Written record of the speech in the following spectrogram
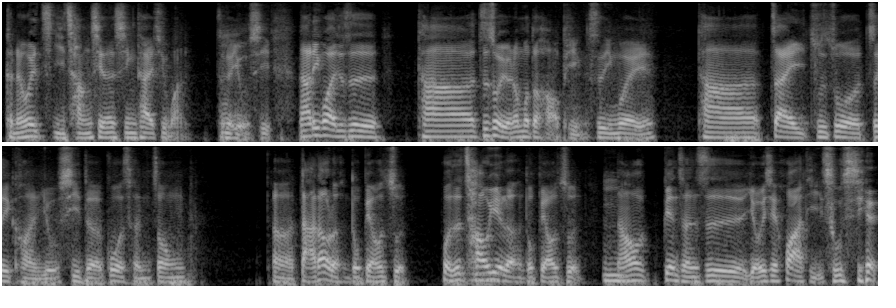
可能会以尝鲜的心态去玩这个游戏。那另外就是，它之所以有那么多好评，是因为它在制作这款游戏的过程中，呃，达到了很多标准，或者是超越了很多标准。然后变成是有一些话题出现，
